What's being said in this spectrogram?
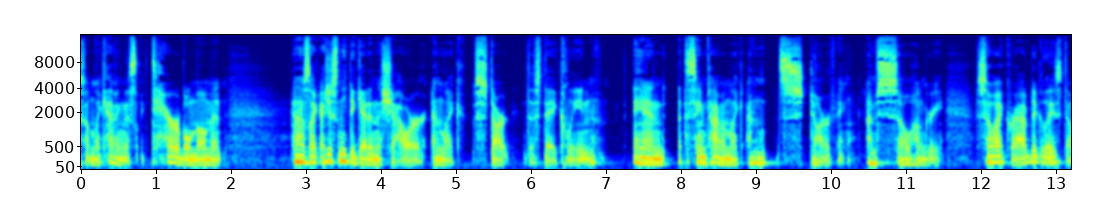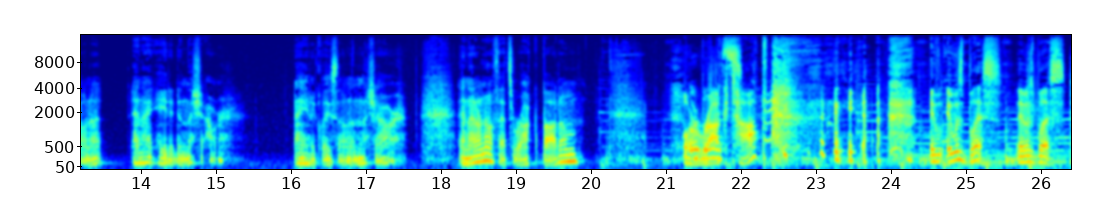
So I'm like having this like terrible moment. And I was like, I just need to get in the shower and like start this day clean. And at the same time, I'm like, I'm starving. I'm so hungry. So I grabbed a glazed donut and I ate it in the shower. I ate a glazed donut in the shower. And I don't know if that's rock bottom or, Or rock top. yeah. it, it was bliss. It was bliss.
